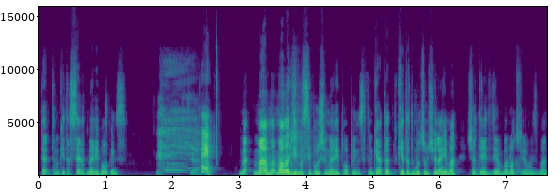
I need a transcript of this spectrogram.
אתה, אתה מכיר את הסרט מרי פופינס? מה, מה מדהים בסיפור של מרי פופינס? אתה מכיר, אתה מכיר את הדמות שם של האימא? עכשיו תראי את זה עם הבנות שלי לא מזמן.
